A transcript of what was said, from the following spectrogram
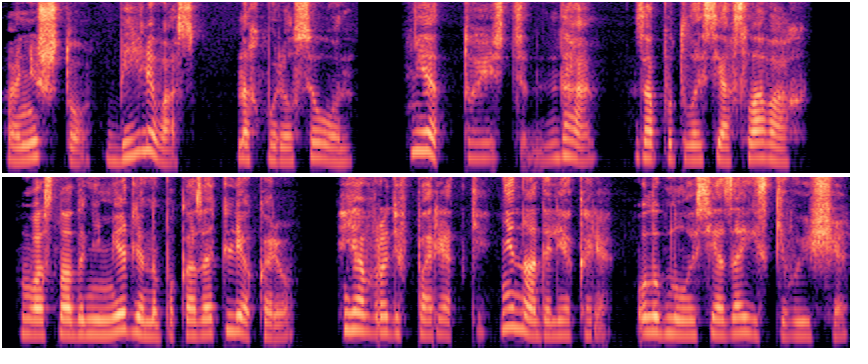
«Они что, били вас?» – нахмурился он. «Нет, то есть, да», – запуталась я в словах. «Вас надо немедленно показать лекарю». «Я вроде в порядке, не надо лекаря», – улыбнулась я заискивающе.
